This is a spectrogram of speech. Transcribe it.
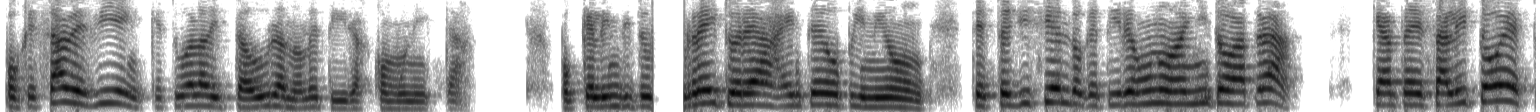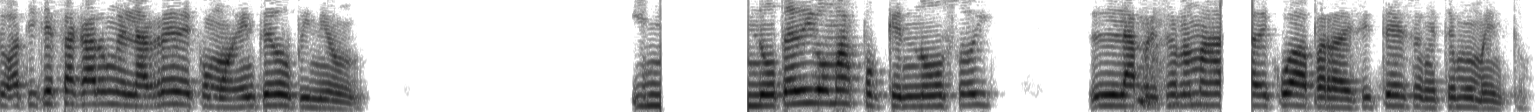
Porque sabes bien que tú a la dictadura no le tiras comunista. Porque el rey, tú eres agente de opinión. Te estoy diciendo que tires unos añitos atrás, que antes de salir todo esto, a ti te sacaron en las redes como agente de opinión. Y no te digo más porque no soy la persona más adecuada para decirte eso en este momento.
